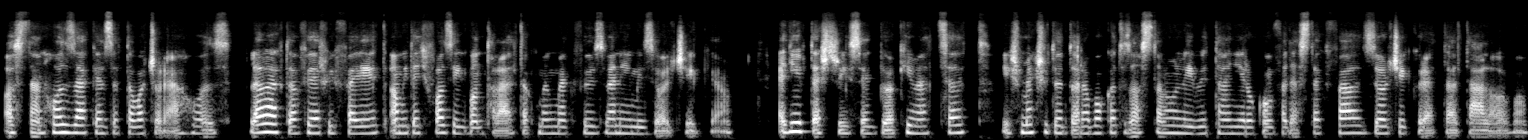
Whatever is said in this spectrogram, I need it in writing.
aztán hozzákezdett a vacsorához. Levágta a férfi fejét, amit egy fazékban találtak meg megfőzve némi zöldséggel. Egyéb testrészekből kimetszett és megsütött darabokat az asztalon lévő tányérokon fedeztek fel, zöldségkörettel tálalva.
